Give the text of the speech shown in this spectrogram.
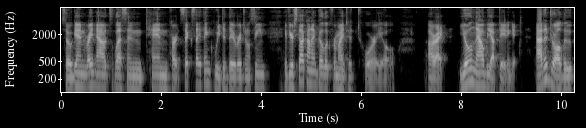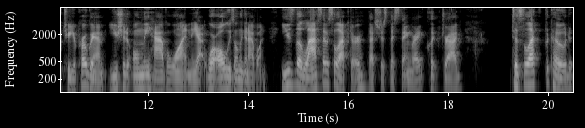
So again, right now it's lesson 10, part 6, I think. We did the original scene. If you're stuck on it, go look for my tutorial. All right, you'll now be updating it. Add a draw loop to your program. You should only have one. Yeah, we're always only going to have one use the lasso selector, that's just this thing, right? Click, drag, to select the code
